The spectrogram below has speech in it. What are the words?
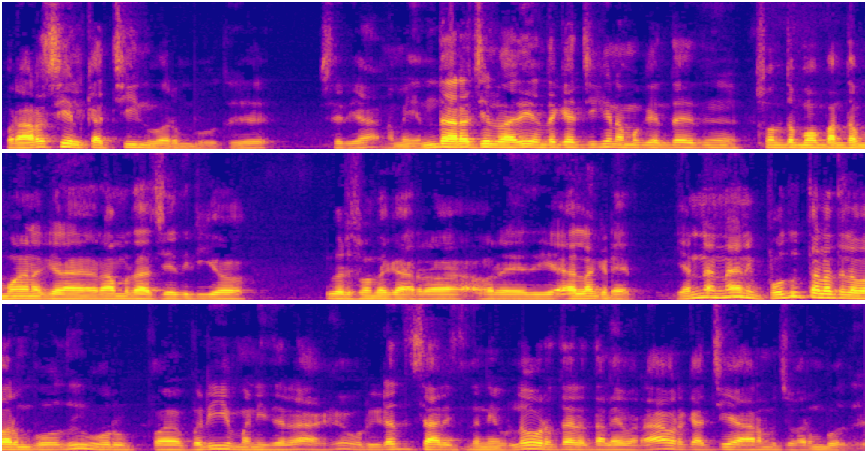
ஒரு அரசியல் கட்சின்னு வரும்போது சரியா? நம்ம எந்த அரசியல்வாதி எந்த கட்சிக்கும் நமக்கு எந்த இது சொந்தமோ பந்தமோ எனக்கு ராமதாஸ் எதிரியோ இவர் சொந்தக்காரரோ அவர் எதிரி அதெல்லாம் கிடையாது. என்னென்னா நீ பொதுத்தளத்தில் வரும்போது ஒரு ப பெரிய மனிதராக ஒரு இடதுசாரி சிந்தனை உள்ள ஒரு த தலைவராக ஒரு கட்சியை ஆரம்பித்து வரும்போது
